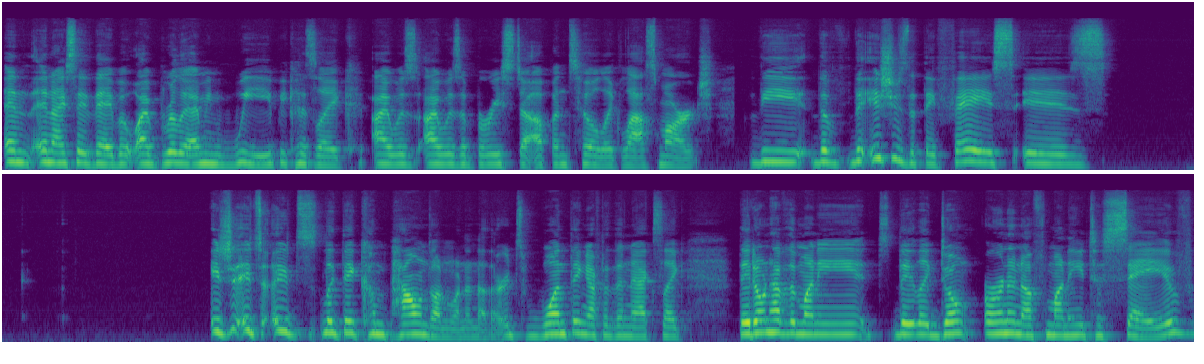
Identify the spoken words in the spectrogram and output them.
and and i say they but i really i mean we because like i was i was a barista up until like last march the the the issues that they face is it's it's it's like they compound on one another. It's one thing after the next. Like they don't have the money, they like don't earn enough money to save.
